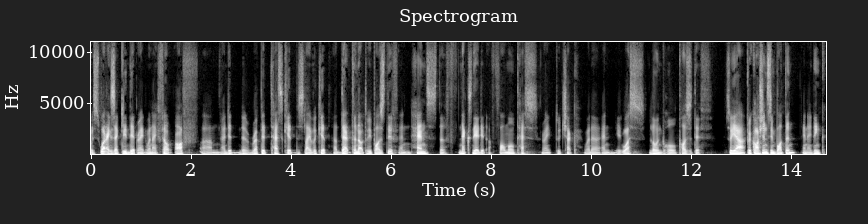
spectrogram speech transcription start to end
is what I exactly did, right? When I felt off, um, I did the rapid test kit, the saliva kit. Uh, that turned out to be positive, and hence the f- next day I did a formal test, right, to check whether, and it was lo and behold positive. So yeah, precautions important, and I think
